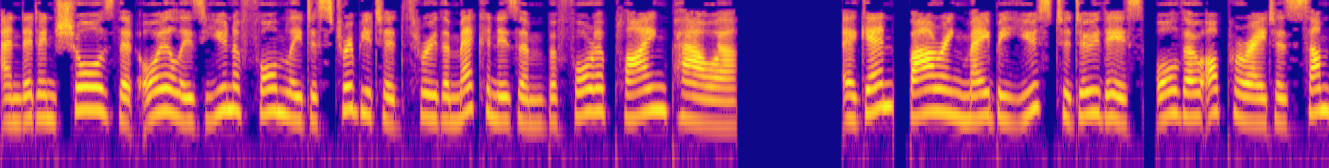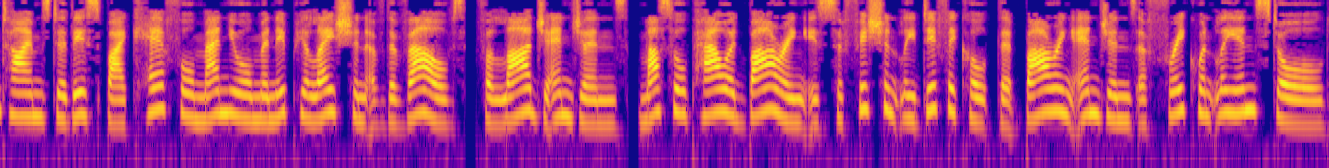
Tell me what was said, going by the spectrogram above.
and it ensures that oil is uniformly distributed through the mechanism before applying power. Again, barring may be used to do this, although operators sometimes do this by careful manual manipulation of the valves. For large engines, muscle powered barring is sufficiently difficult that barring engines are frequently installed.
